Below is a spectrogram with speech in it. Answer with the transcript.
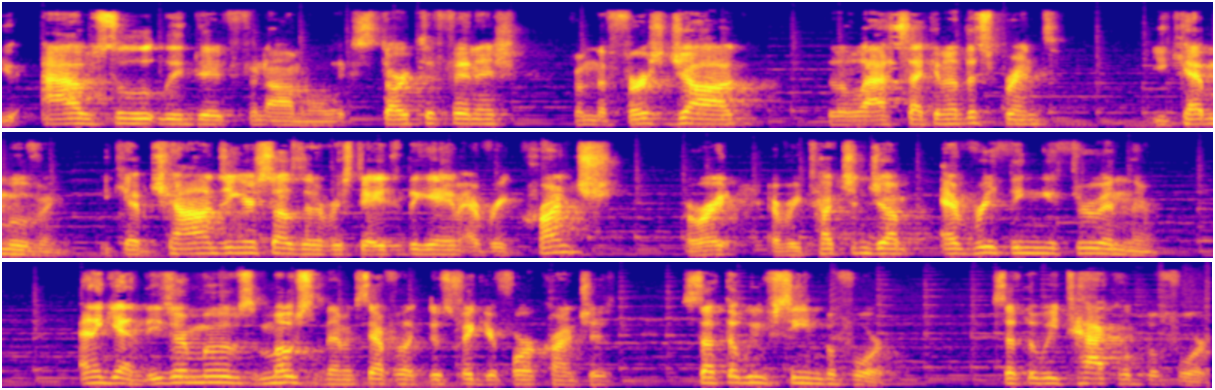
You absolutely did phenomenal. Like start to finish, from the first jog to the last second of the sprint, you kept moving. You kept challenging yourselves at every stage of the game, every crunch, all right, every touch and jump, everything you threw in there. And again, these are moves, most of them, except for like those figure four crunches, stuff that we've seen before, stuff that we tackled before.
